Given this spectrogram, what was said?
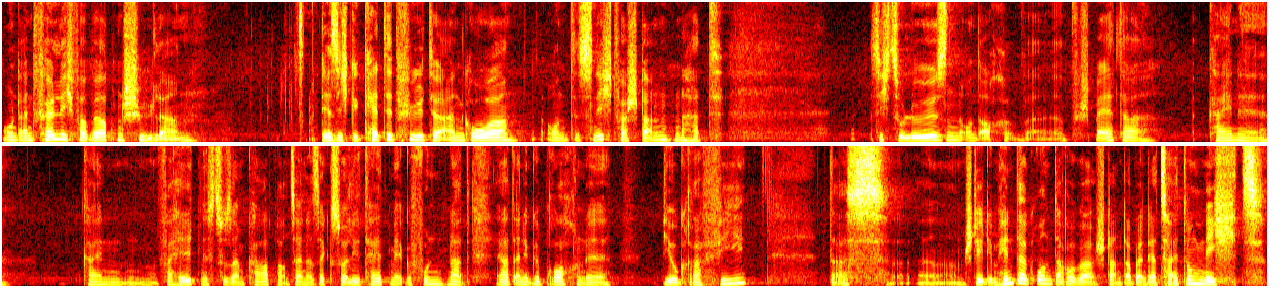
Und einen völlig verwirrten Schüler, der sich gekettet fühlte an Grohr und es nicht verstanden hat, sich zu lösen und auch äh, später keine, kein Verhältnis zu seinem Körper und seiner Sexualität mehr gefunden hat. Er hat eine gebrochene Biografie. Das äh, steht im Hintergrund, darüber stand aber in der Zeitung nichts.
